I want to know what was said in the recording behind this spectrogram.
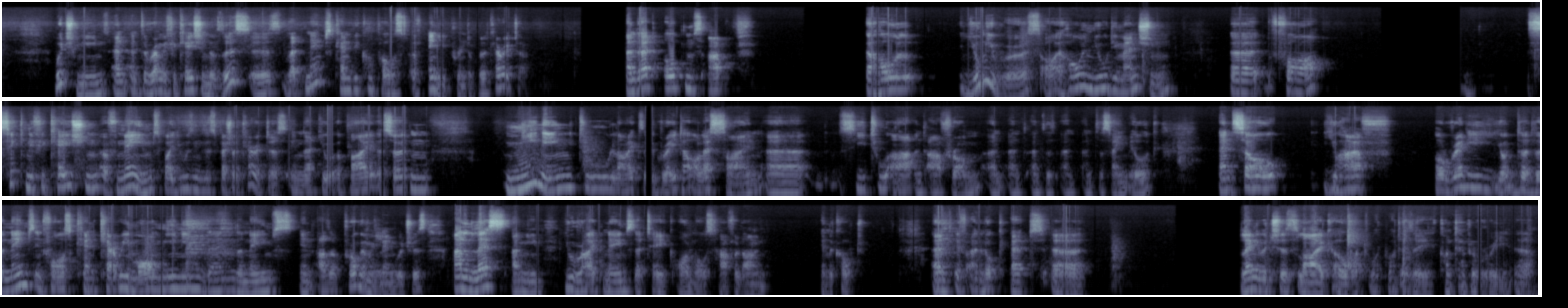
Which means, and, and the ramification of this is that names can be composed of any printable character. And that opens up a whole universe or a whole new dimension uh, for signification of names by using the special characters in that you apply a certain meaning to like the greater or less sign uh, C2R and R from and, and, and, the, and, and the same ilk. And so you have already your, the, the names in Forth can carry more meaning than the names in other programming languages, unless, I mean, you write names that take almost half a line in the code. And if I look at uh, languages like, oh, what, what, what is a contemporary uh,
